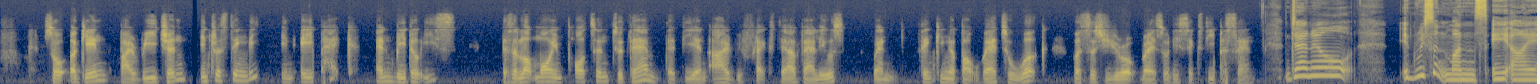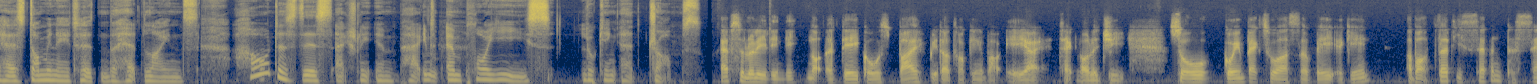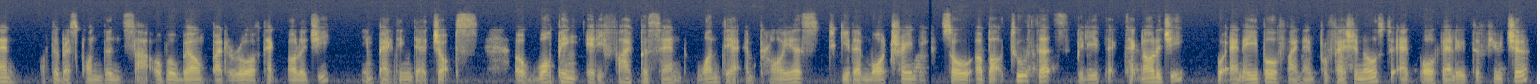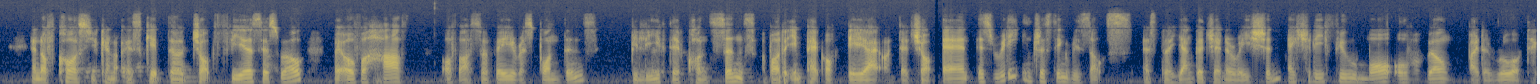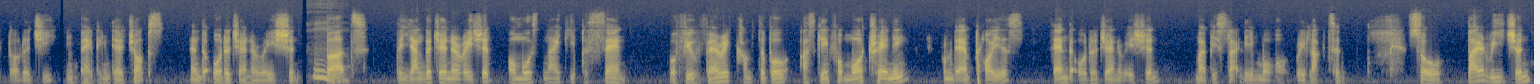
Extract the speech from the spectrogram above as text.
So again, by region, interestingly, in APAC and Middle East, it's a lot more important to them that DNI reflects their values when thinking about where to work versus Europe, where it's only 60%. Daniel, in recent months, AI has dominated the headlines. How does this actually impact employees looking at jobs? Absolutely, Lindy. Not a day goes by without talking about AI technology. So, going back to our survey again, about 37% of the respondents are overwhelmed by the role of technology impacting their jobs. A whopping 85% want their employers to give them more training. So about two thirds believe that technology will enable finance professionals to add more value to the future. And of course, you cannot escape the job fears as well, where over half of our survey respondents believe they have concerns about the impact of AI on their job. And it's really interesting results as the younger generation actually feel more overwhelmed by the role of technology impacting their jobs than the older generation. Hmm. But the younger generation, almost 90%, will feel very comfortable asking for more training from their employers than the older generation might be slightly more reluctant. So, by region,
